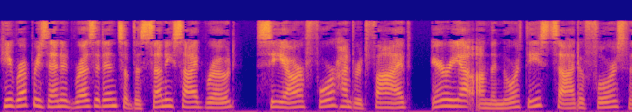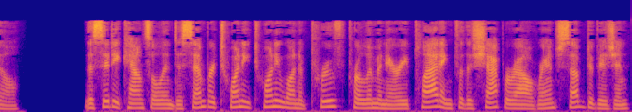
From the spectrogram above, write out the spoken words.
He represented residents of the Sunnyside Road, CR 405, area on the northeast side of Floresville. The City Council in December 2021 approved preliminary platting for the Chaparral Ranch subdivision,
